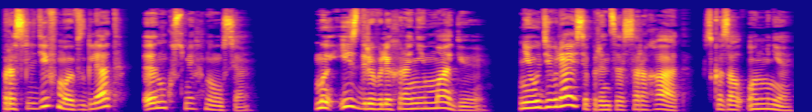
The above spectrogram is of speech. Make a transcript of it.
Проследив мой взгляд, Энк усмехнулся. «Мы издревле храним магию. Не удивляйся, принцесса Рахат сказал он мне.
